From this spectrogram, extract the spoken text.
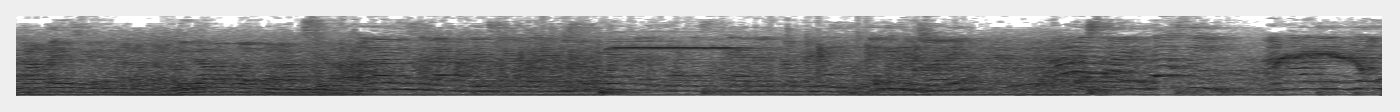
nakatayo sa inyong harapan. Ligawan po at maraming salamat. Maraming salamat din sa and support na vocal sa candidate number 80. Thank you for joining. This time, lastly, ang ating candidate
